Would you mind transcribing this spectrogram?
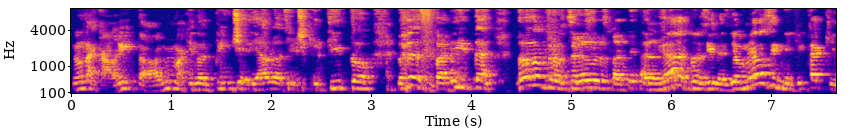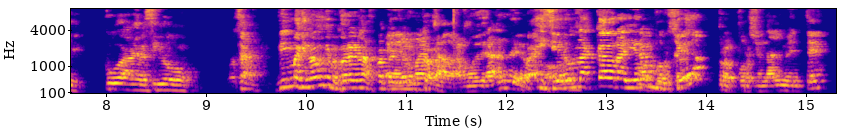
en una cabrita, me imagino el pinche diablo así chiquitito, las patitas, no, no, pero, sus patitas. Pero si les dio miedo significa que pudo haber sido, o sea, imaginamos que mejor eran las patas de Era un una cabra muy grande. Y si era una cabra y era mujer, Proporcionalmente.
